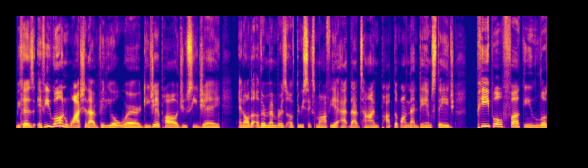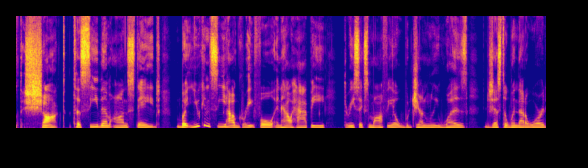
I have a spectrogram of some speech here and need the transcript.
Because if you go and watch that video where DJ Paul, Juicy J, and all the other members of Three Six Mafia at that time popped up on that damn stage people fucking looked shocked to see them on stage. But you can see how grateful and how happy 3 6 Mafia generally was just to win that award.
